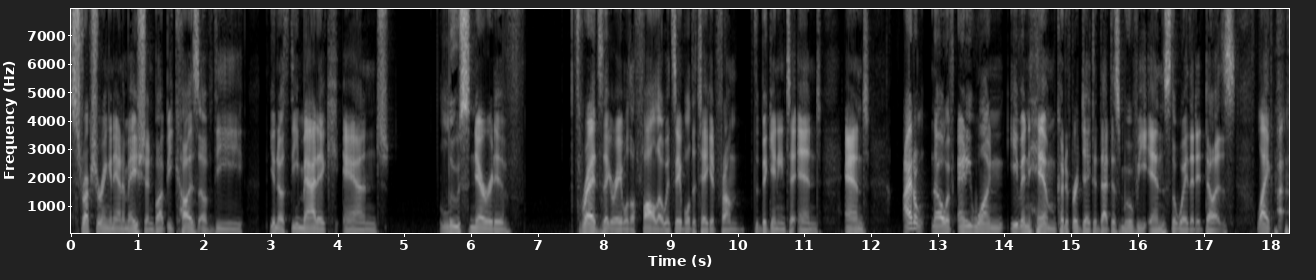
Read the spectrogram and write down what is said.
structuring and animation but because of the you know thematic and loose narrative threads that you're able to follow it's able to take it from the beginning to end and i don't know if anyone even him could have predicted that this movie ends the way that it does like I,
